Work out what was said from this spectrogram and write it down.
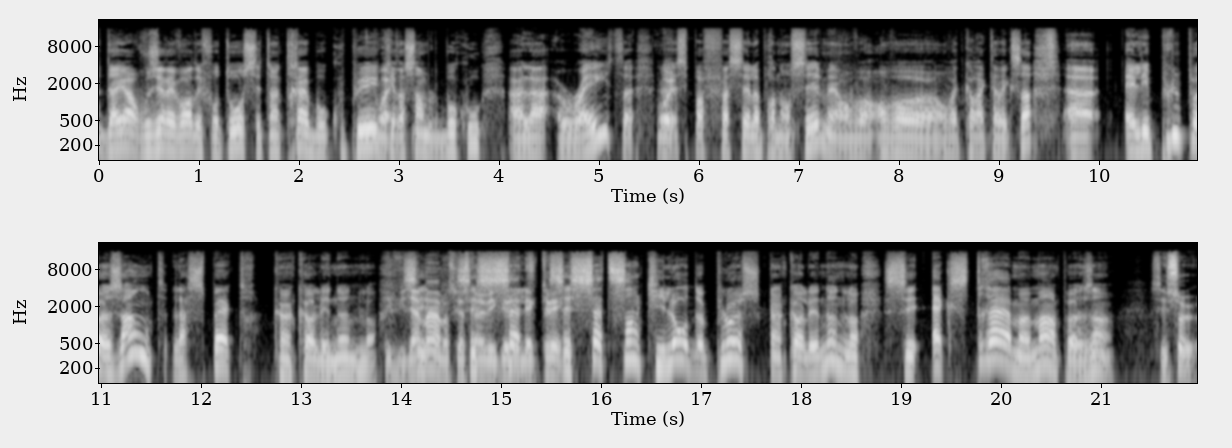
D'ailleurs, vous irez voir des photos. C'est un très beau coupé Ouais. qui ressemble beaucoup à la Wraith. Euh, Ouais. c'est pas facile à prononcer, mais on va, on va, on va être correct avec ça. Elle est plus pesante, la Spectre, qu'un Cullinan. Là. Évidemment, parce que c'est un véhicule électrique. C'est 700 kilos de plus qu'un Cullinan. là. C'est extrêmement pesant. C'est sûr.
